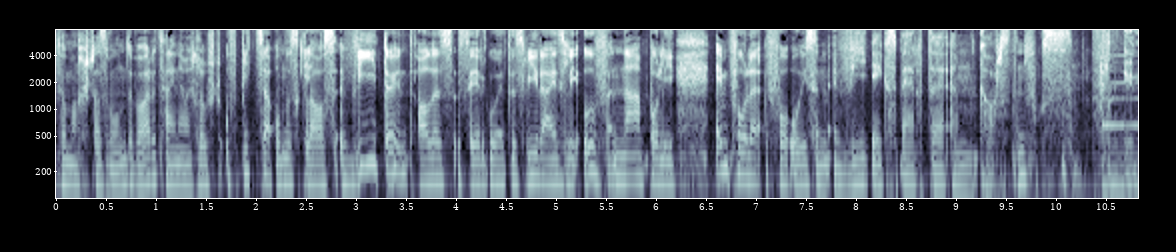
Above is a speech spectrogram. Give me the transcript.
Du machst das wunderbar. Jetzt habe ich nämlich Lust auf Pizza und ein Glas Wein. Tönt alles sehr gut. Das Weinreisli auf Napoli. Empfohlen von unserem Weinexperten ähm, Carsten Fuss. In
